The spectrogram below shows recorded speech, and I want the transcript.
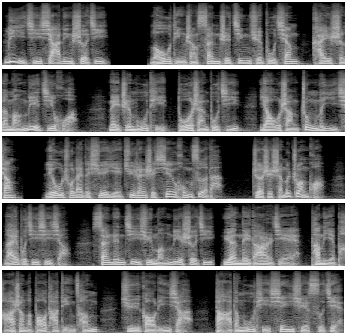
立即下令射击。楼顶上三支精确步枪开始了猛烈集火，那只母体躲闪不及，腰上中了一枪，流出来的血液居然是鲜红色的，这是什么状况？来不及细想，三人继续猛烈射击。院内的二姐他们也爬上了宝塔顶层，居高临下，打得母体鲜血四溅。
